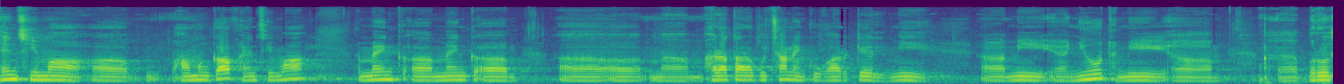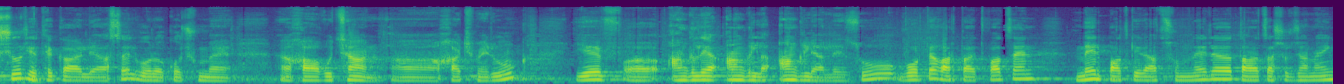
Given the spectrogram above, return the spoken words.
հենց հիմա համընկավ, հենց հիմա մենք մենք հրատարակության ենք ուղարկել մի մի նյութ, մի բրոշյուր, եթե կարելի ասել, որը կոչվում է խաղաղության խաչմերուկ եւ անգլիա անգլիա լեզու, որտեղ արտահայտված են մեր պատկերացումները տարածաշրջանային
